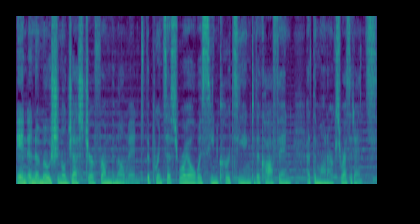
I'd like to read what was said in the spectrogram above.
In an emotional gesture from the moment, the Princess Royal was seen curtsying to the coffin at the monarch's residence.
